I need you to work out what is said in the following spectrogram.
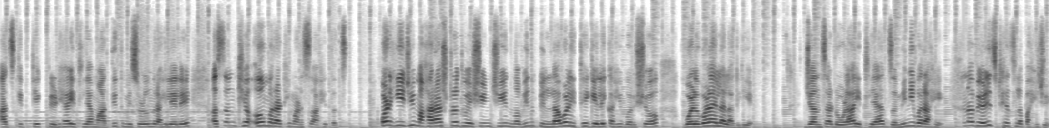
आज कित्येक पिढ्या इथल्या मातीत मिसळून राहिलेले असंख्य अमराठी माणसं आहेतच. पण ही जी महाराष्ट्र द्वेषींची नवीन पिल्लावळ इथे गेले काही वर्ष वळवळायला लागलीये. ज्यांचा डोळा इथल्या जमिनीवर आहे त्यांना वेळीच ठेचलं पाहिजे.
